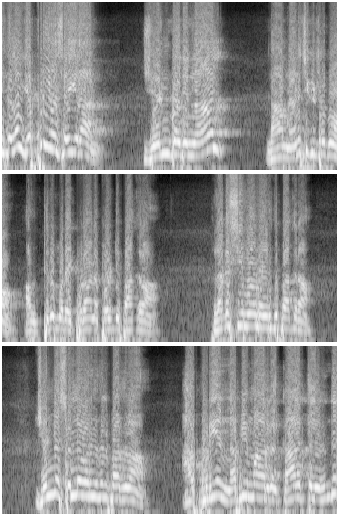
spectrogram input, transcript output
இதெல்லாம் எப்படி இவன் செய்கிறான்? என்பதனால் நாம் நினைச்சுக்கிட்டு இருக்கோம். அவன் திருமறை குரானை புரட்டி பார்க்குறான். ரகசியமாக இருந்து பார்க்குறான். என்ன சொல்ல வருகிறதுன்னு பார்க்குறான். அப்படியே நபிமார்கள் காலத்திலிருந்து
